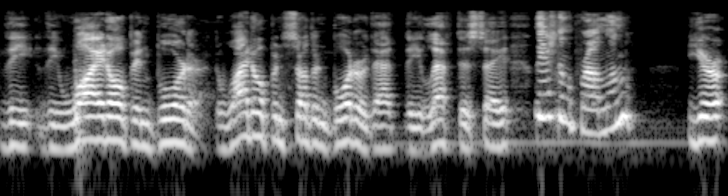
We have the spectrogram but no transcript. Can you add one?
the, the wide open border, the wide open southern border that the leftists say, there's no problem. You're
